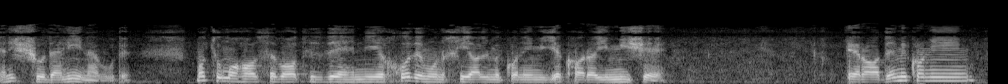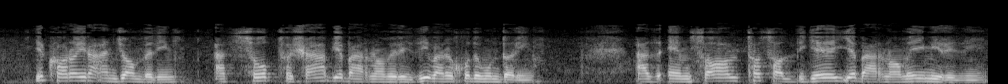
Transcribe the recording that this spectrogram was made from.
یعنی شدنی نبوده. ما تو محاسبات ذهنی خودمون خیال می‌کنیم یه کارایی میشه. اراده می‌کنیم یه کارایی رو انجام بدیم. از صبح تا شب یه برنامه ریزی برای خودمون داریم. از امسال تا سال دیگه یه برنامه میریزیم.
